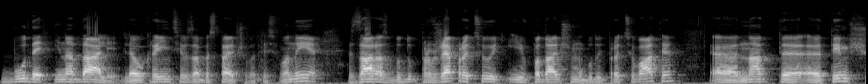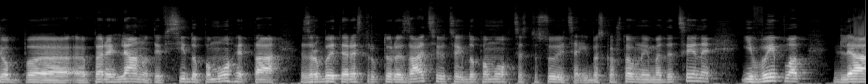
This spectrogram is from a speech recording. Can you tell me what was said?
буде і надалі для українців забезпечуватись. Вони зараз буду- вже працюють і в подальшому будуть працювати е, над е, тим, щоб е, переглянути всі допомоги та зробити реструктуризацію цих допомог. Це стосується і безкоштовної медицини, і виплат для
